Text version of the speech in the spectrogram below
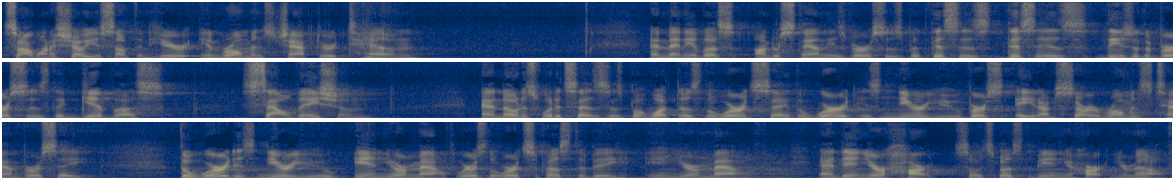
so I want to show you something here in Romans chapter 10 and many of us understand these verses, but this is, this is, these are the verses that give us salvation. And notice what it says, it says, But what does the word say? The word is near you. Verse 8, I'm sorry, Romans 10, verse 8. The word is near you in your mouth. Where's the word supposed to be? In your mouth. And in your heart. So it's supposed to be in your heart and your mouth.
